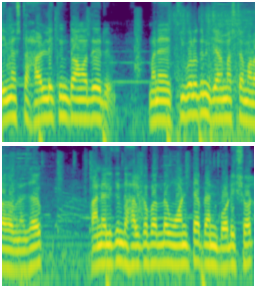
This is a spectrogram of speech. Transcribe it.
এই ম্যাচটা হারলে কিন্তু আমাদের মানে কি বলো তুমি গ্যান ম্যাচটা মারা হবে না। যাই হোক ফাইনালি কিন্তু হালকা পাতলা one tap and body shot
